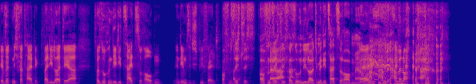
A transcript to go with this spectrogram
Der wird nicht verteidigt, weil die Leute ja versuchen, dir die Zeit zu rauben, indem sie das Spielfeld Offensichtlich. Offensichtlich Äh, versuchen die Leute mir die Zeit zu rauben, ja. verlassen. Äh, haben, wir, haben wir noch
